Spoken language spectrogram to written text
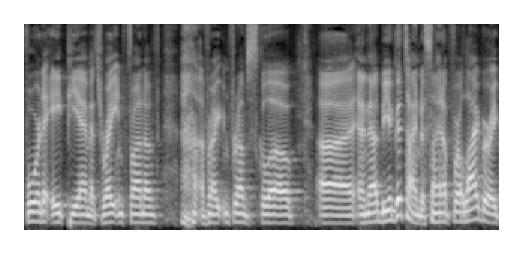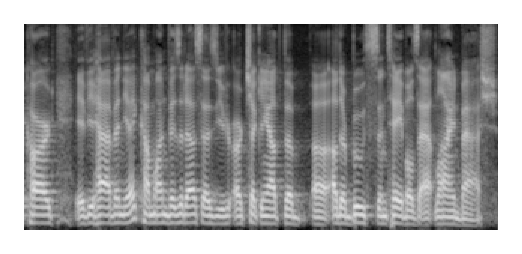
4 to 8 p.m. It's right in front of, right in front of Schlow, uh, and that'd be a good time to sign up for a library card if you haven't yet. Come on, visit us as you are checking out the uh, other booths and tables at Lion Bash.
